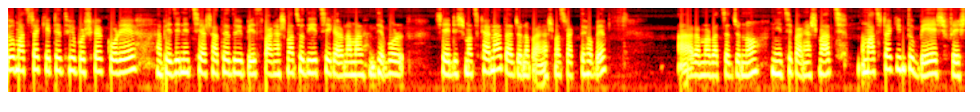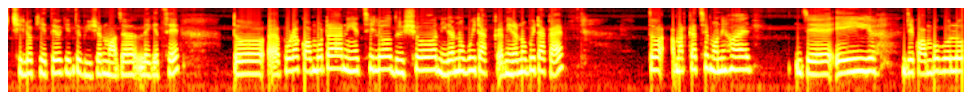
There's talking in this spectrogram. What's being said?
তো মাছটা কেটে ধুয়ে পরিষ্কার করে ভেজে নিচ্ছি আর সাথে দুই পিস পাঙাশ মাছও দিয়েছি, কারণ আমার দেবর সেই ডিশ মাছ খায় না, তার জন্য পাঙাশ মাছ রাখতে হবে। আর আমার বাচ্চার জন্য নিয়েছি পাঙাশ মাছ। মাছটা কিন্তু বেশ ফ্রেশ ছিল, খেতেও কিন্তু ভীষণ মজা লেগেছে। তো পুরা কম্বোটা নিয়েছিল দুইশো নিরানব্বই টাকা, নিরানব্বই টাকায়। তো আমার কাছে মনে হয় যে এই যে কম্বোগুলো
